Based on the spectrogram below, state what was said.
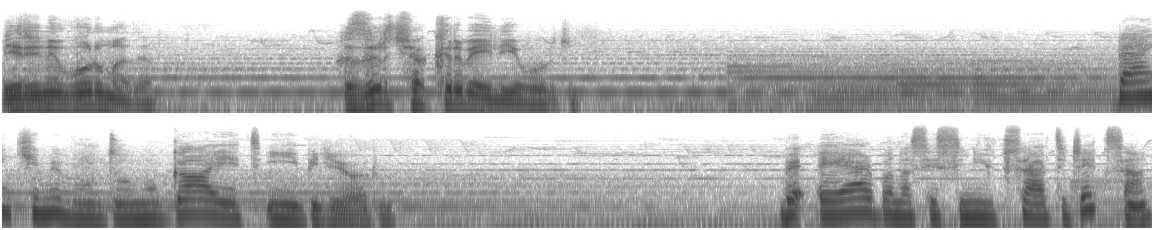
Birini vurmadın. Hızır Çakırbeyli'yi vurdun. Ben kimi vurduğumu gayet iyi biliyorum. Ve eğer bana sesini yükselteceksen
